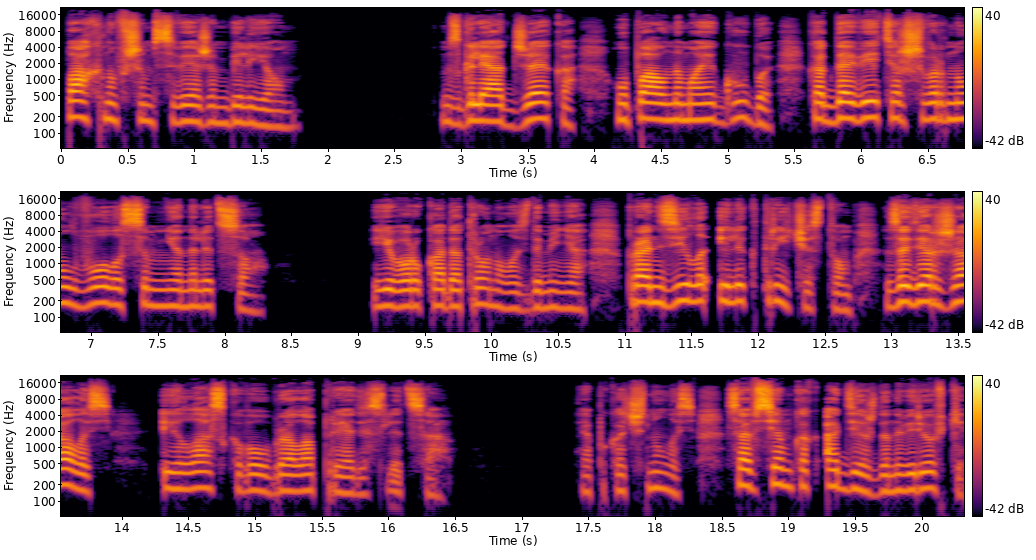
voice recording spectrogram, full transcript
пахнувшем свежим бельем. Взгляд Джека упал на мои губы, когда ветер швырнул волосы мне на лицо. Его рука дотронулась до меня, пронзила электричеством, задержалась и ласково убрала пряди с лица. Я покачнулась, совсем как одежда на веревке,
